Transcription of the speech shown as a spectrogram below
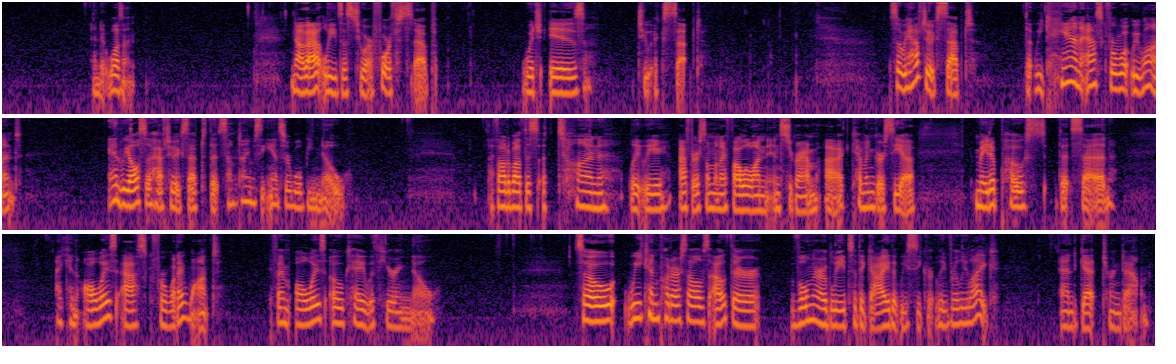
And it wasn't. Now that leads us to our fourth step, which is to accept. So we have to accept that we can ask for what we want and we also have to accept that sometimes the answer will be no. I thought about this a ton lately after someone I follow on Instagram, uh, Kevin Garcia, made a post that said, I can always ask for what I want if I'm always okay with hearing no. So we can put ourselves out there vulnerably to the guy that we secretly really like and get turned down.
